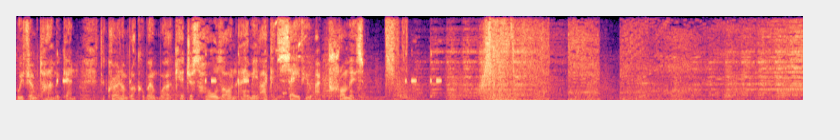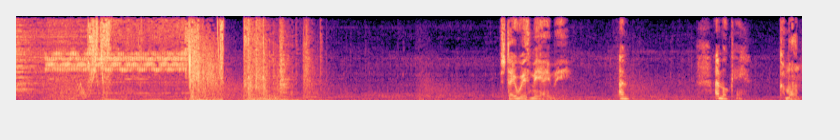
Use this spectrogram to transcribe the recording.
We've jumped time again. The chronon blocker won't work here. Just hold on, Amy. I can save you. I promise. Stay with me, Amy. I'm. I'm okay. Come on.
